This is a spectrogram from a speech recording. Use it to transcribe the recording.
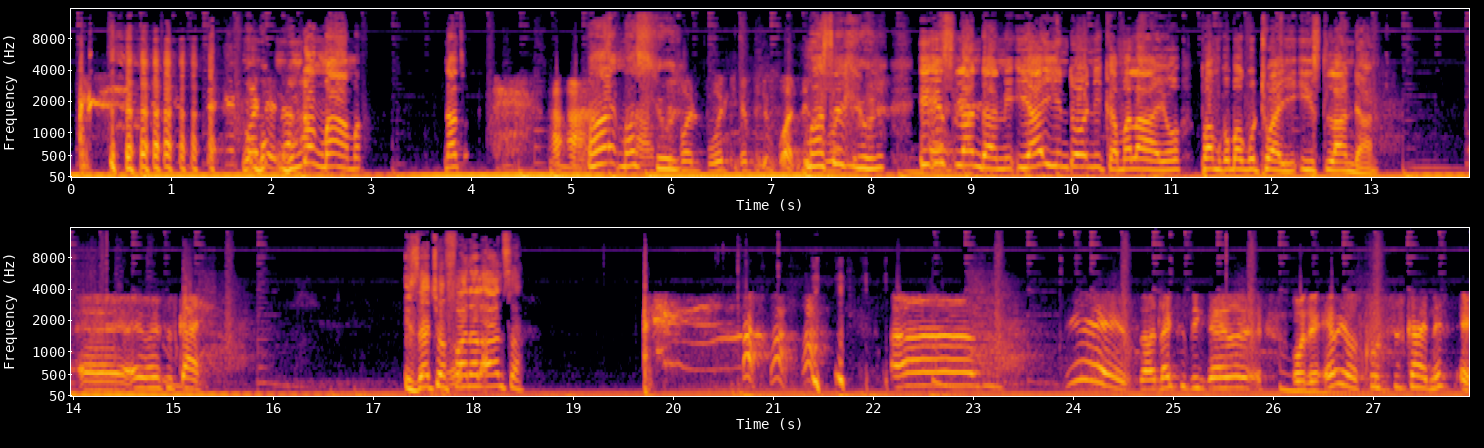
Ngu- ngumntu ongumama. Nantso Ah, ah. hayi masidlule People vote, people vote. masidlule i-east london yayiyintoni igama layo phambi koba kuthiwa yi-east london Eh, eh, where's this guy? is that your final answer Um, yes, I'd like to think that, uh, or the area was called this guy, ne? Eh,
